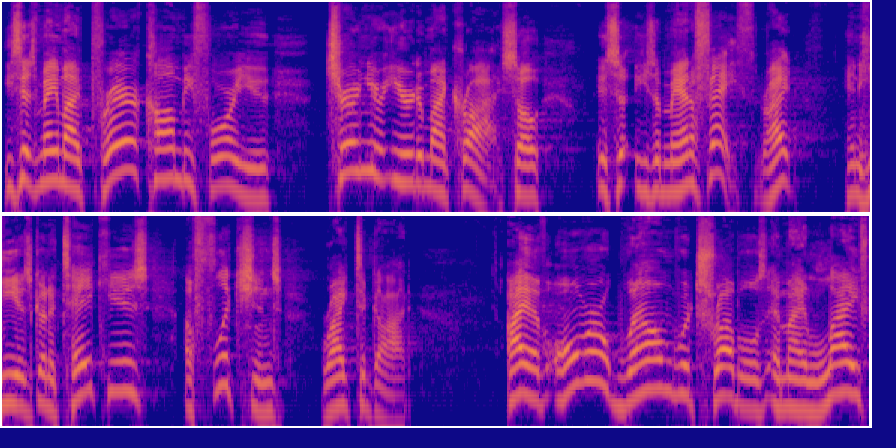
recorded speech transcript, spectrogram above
He says, May my prayer come before you. Turn your ear to my cry. So a, he's a man of faith, right? And he is going to take his afflictions right to God. I have overwhelmed with troubles, and my life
